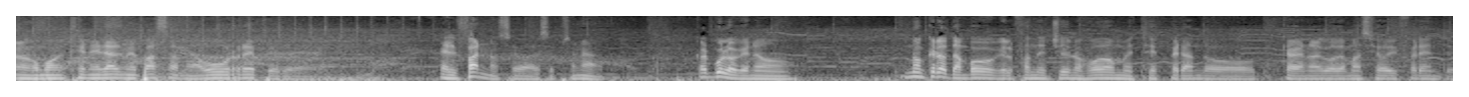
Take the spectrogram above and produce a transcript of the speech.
Bueno, como en general me pasa, me aburre, pero el fan no se va a decepcionar. Calculo que no. No creo tampoco que el fan de Children of Bodom esté esperando que hagan algo demasiado diferente.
